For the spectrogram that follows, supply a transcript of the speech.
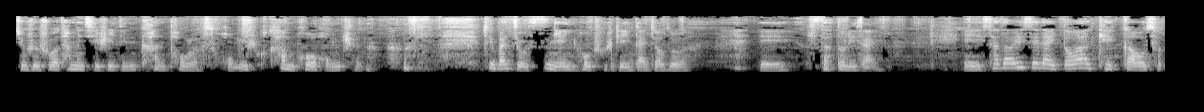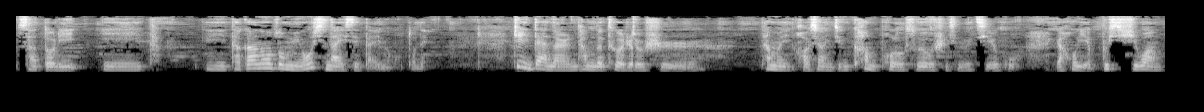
就是说他们其实已经看透了红，看破红尘。这把九四年以后出生这一代叫做诶，萨多利赛，诶，萨悟利世代とは結果を他，り、高望みをしない世代のことで、这一代的人他们的特征就是，他们好像已经看破了所有事情的结果，然后也不希望，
